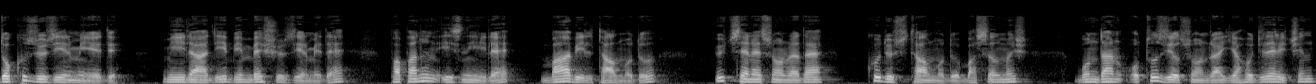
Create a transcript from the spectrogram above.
927 miladi 1520'de Papa'nın izniyle Babil Talmudu, üç sene sonra da Kudüs Talmudu basılmış, bundan 30 yıl sonra Yahudiler için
